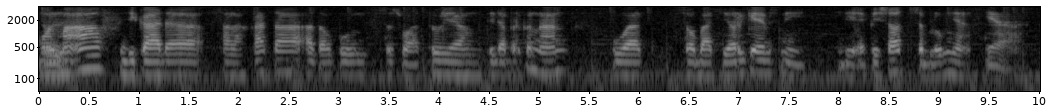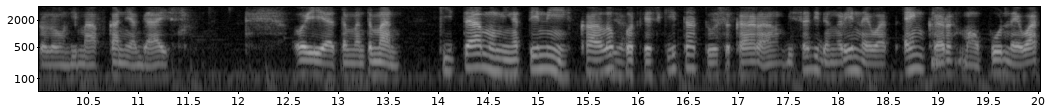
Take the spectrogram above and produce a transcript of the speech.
Mohon Betul. maaf jika ada salah kata ataupun sesuatu yang tidak berkenan buat sobat Your Games nih di episode sebelumnya. Ya, tolong dimaafkan ya guys. Oh iya teman-teman, kita mau ngingetin nih kalau Iya. podcast kita tuh sekarang bisa didengerin lewat Anchor maupun lewat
